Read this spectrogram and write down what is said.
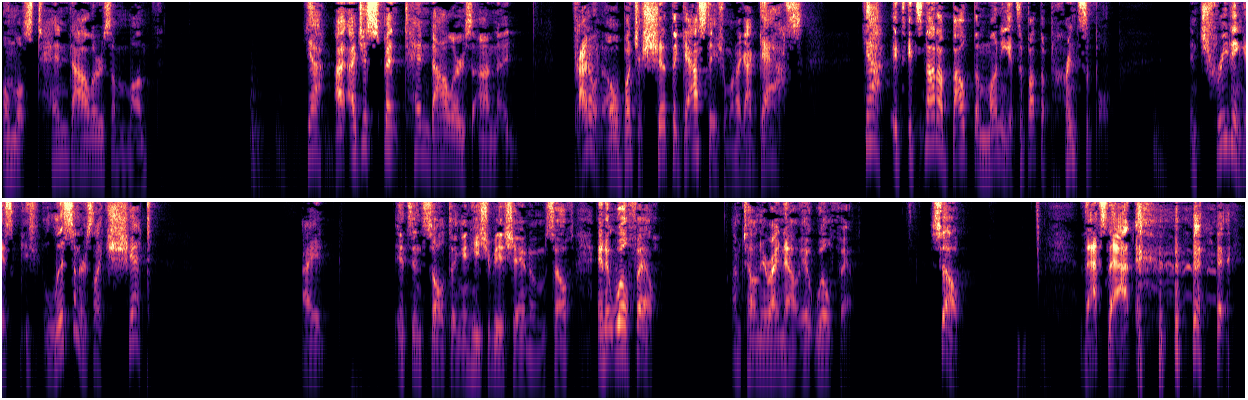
Almost $10 a month. Yeah, I, I just spent $10 on, uh, I don't know, a bunch of shit at the gas station when I got gas. Yeah, it's, it's not about the money. It's about the principle and treating his listeners like shit. I, it's insulting, and he should be ashamed of himself, and it will fail. I'm telling you right now, it will fail. So, that's that.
